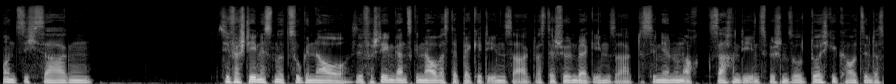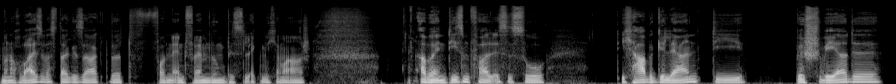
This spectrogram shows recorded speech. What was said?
und sich sagen, Sie verstehen es nur zu genau. Sie verstehen ganz genau, was der Beckett ihnen sagt, was der Schönberg ihnen sagt. Das sind ja nun auch Sachen, die inzwischen so durchgekaut sind, dass man auch weiß, was da gesagt wird, von Entfremdung bis Leck mich am Arsch. Aber in diesem Fall ist es so, ich habe gelernt, die Beschwerde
